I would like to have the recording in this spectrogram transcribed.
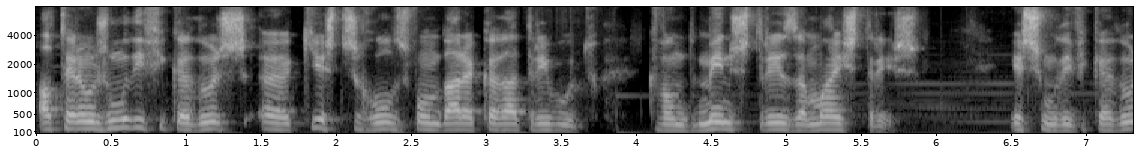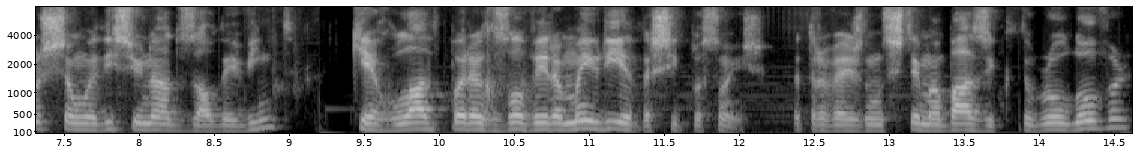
alteram os modificadores uh, que estes rolos vão dar a cada atributo, que vão de menos 3 a mais 3. Estes modificadores são adicionados ao D20, que é rolado para resolver a maioria das situações, através de um sistema básico de rollover,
